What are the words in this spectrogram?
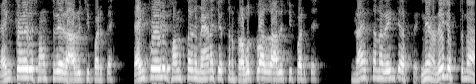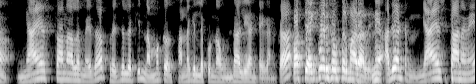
ఎంక్వైరీ సంస్థలే ఆలోచి పడితే ఎంక్వైరీ సంస్థలను మేనేజ్ చేస్తున్న ప్రభుత్వాలు ఆలోచి పడితే న్యాయస్థానాలు ఏం చేస్తాయి? నేను అదే చెప్తున్నా. న్యాయస్థానాల మీద ప్రజలకి నమ్మకం సన్నగిల్లకుండా ఉండాలి అంటే గనక ఫస్ట్ ఎంక్వైరీ సంస్థలు మారాలి. నేను అదే అంటాను న్యాయస్థానమే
